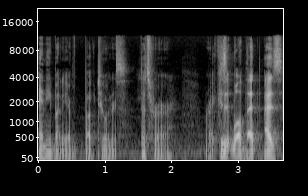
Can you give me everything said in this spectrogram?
anybody above 200. That's rare, right? Because well, that as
